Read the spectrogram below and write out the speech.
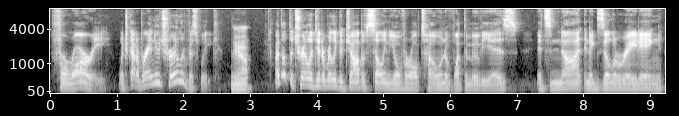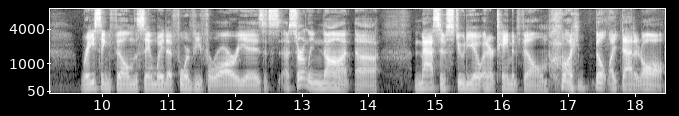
Ferrari, which got a brand new trailer this week. Yeah. I thought the trailer did a really good job of selling the overall tone of what the movie is. It's not an exhilarating racing film the same way that Ford v Ferrari is. It's uh, certainly not a massive studio entertainment film like built like that at all.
